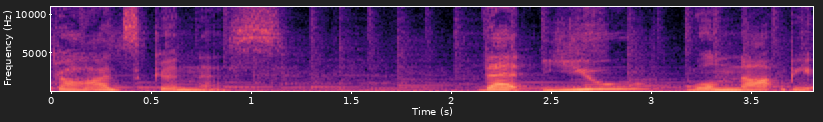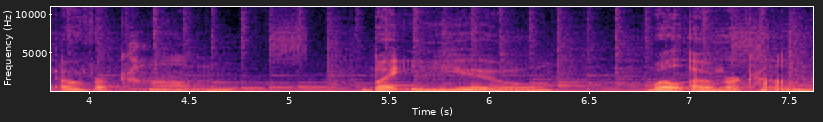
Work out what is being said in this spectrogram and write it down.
God's goodness. That you will not be overcome, but you will overcome.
